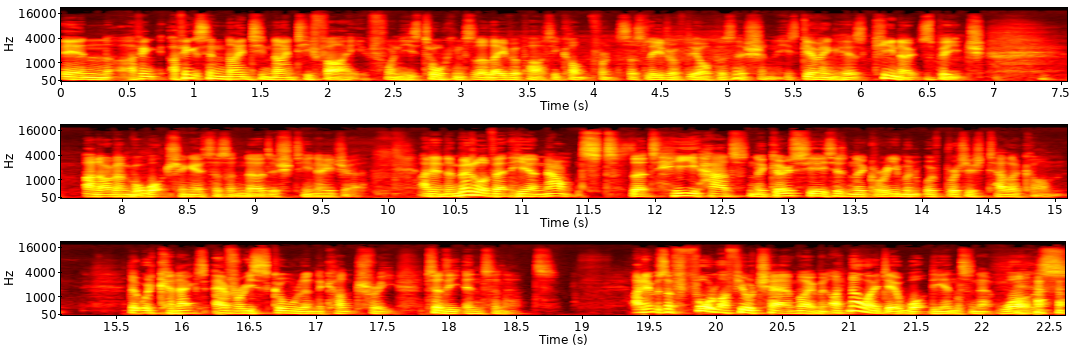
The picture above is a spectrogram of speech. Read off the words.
In I think I think it's in 1995 when he's talking to the Labour Party conference as leader of the opposition. He's giving his keynote speech, and I remember watching it as a nerdish teenager. And in the middle of it, he announced that he had negotiated an agreement with British Telecom that would connect every school in the country to the internet. And it was a fall off your chair moment. I'd no idea what the internet was,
